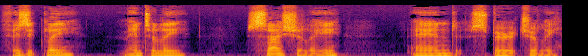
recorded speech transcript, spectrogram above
physically, mentally, socially, and spiritually.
